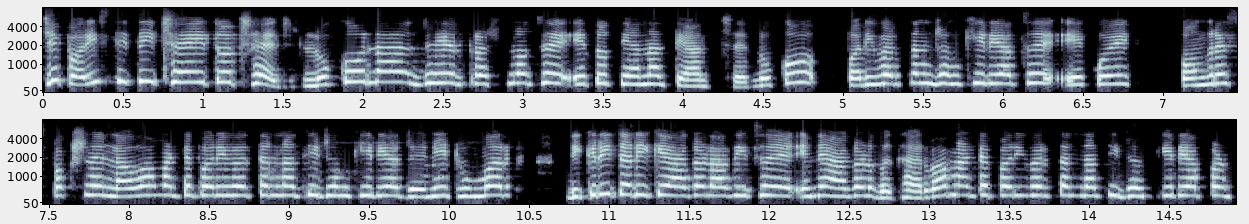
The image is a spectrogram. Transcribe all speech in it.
જે પરિસ્થિતિ છે એ તો છે જ. લોકોના જે પ્રશ્નો છે એ તો ત્યાંના ત્યાં જ છે. લોકો પરિવર્તન ઝંખી રહ્યા છે, એ કોઈ કોંગ્રેસ પક્ષને લાવવા માટે પરિવર્તન નથી ઝંખી રહ્યા, જેની ઠુમર દીકરી તરીકે આગળ આવી છે, એને આગળ વધારવા માટે પરિવર્તન નથી ઝંખી રહ્યા, પણ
